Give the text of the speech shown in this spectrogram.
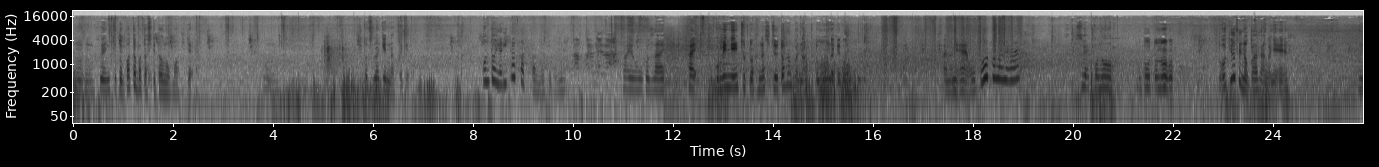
うんうんそれにちょっとバタバタしてたのもあってうん一つだけになったけど。本当はやりたかったんだけどね。おはようございます。はい。ごめんね。ちょっと話中途半端になったと思うんだけど、あのね弟のね末っ子の弟の同級生のお母さんがねうん。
